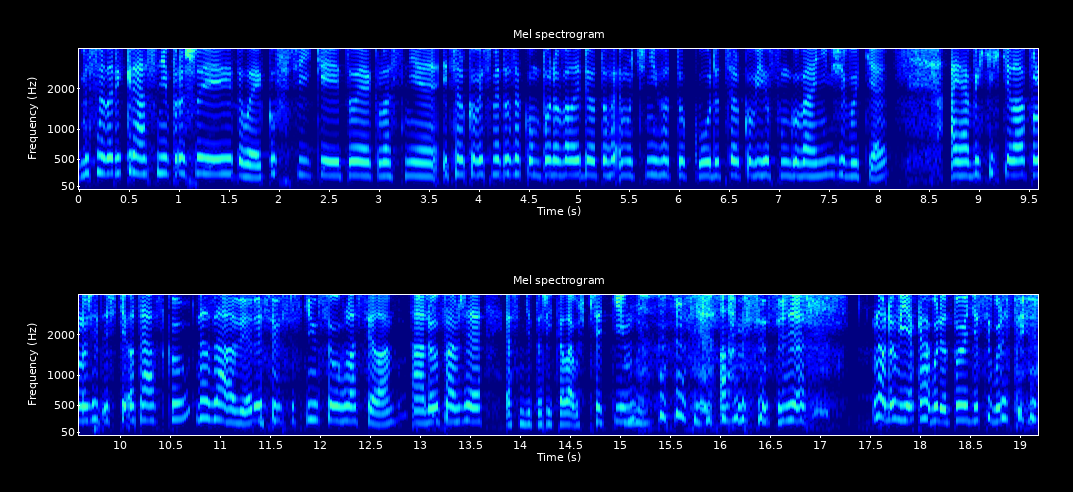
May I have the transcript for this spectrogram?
my jsme tady krásně prošli tvoje kufříky, to, jak vlastně i celkově jsme to zakomponovali do toho emočního toku, do celkového fungování v životě. A já bych ti chtěla položit ještě otázku na závěr, jestli bys s tím souhlasila. A doufám, že, já jsem ti to říkala už předtím, mm. ale myslím si, že No, doví, jaká bude odpověď, jestli bude stejná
